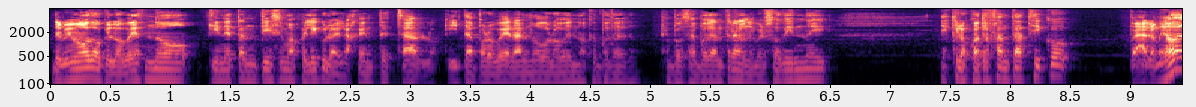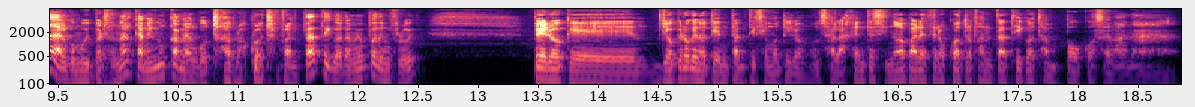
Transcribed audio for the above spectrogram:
Del mismo modo que no tiene tantísimas películas y la gente está lo quita por ver al nuevo Lobezno que, puede, que se puede entrar al universo Disney, es que los Cuatro Fantásticos, a lo mejor es algo muy personal, que a mí nunca me han gustado los Cuatro Fantásticos, también puede influir. Pero que yo creo que no tienen tantísimo tirón. O sea, la gente si no aparece los Cuatro Fantásticos tampoco se van a...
